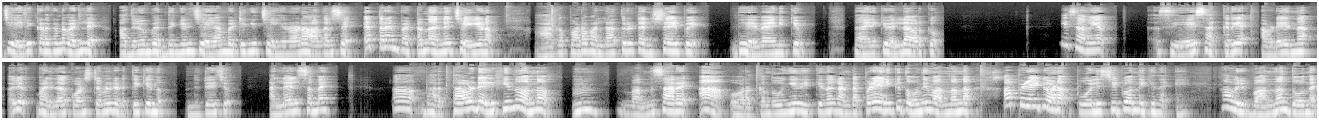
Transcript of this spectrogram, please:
ജയിലിൽ കിടക്കേണ്ട വരില്ലേ? അതിനു മുമ്പ് എന്തെങ്കിലും ചെയ്യാൻ പറ്റുമെങ്കിൽ ചെയ്യണോട് ആദർശം. എത്രയും പെട്ടെന്ന് തന്നെ ചെയ്യണം. ആകെപ്പാടെ വല്ലാത്തൊരു ടെൻഷനായിപ്പോയി ദേവാനിക്കും നയനിക്കും എല്ലാവർക്കും. ഈ സമയം സി ഐ സക്രിയ അവിടെ നിന്ന് ഒരു വനിതാ കോൺസ്റ്റബിളിന്റെ അടുത്തേക്കുന്നു എന്നിട്ട് ചോദിച്ചു അല്ല എൽസമ്മേ ആ ഭർത്താവ് ഡൽഹിയിൽ നിന്ന് വന്നോ വന്ന് സാറേ. ആ ഉറക്കം തൂങ്ങി നിൽക്കുന്ന കണ്ടപ്പോഴേ എനിക്ക് തോന്നി വന്നെന്ന്. അപ്പോഴേക്കുമാണ് പോലീസ് ജീപ്പ് വന്ന് നിൽക്കുന്നത് ഏ അവർ വന്നെന്ന് തോന്നേ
